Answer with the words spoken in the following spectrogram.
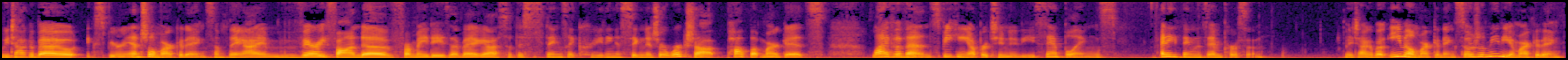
We talk about experiential marketing, something I'm very fond of from my days at Vega. So, this is things like creating a signature workshop, pop up markets, live events, speaking opportunities, samplings, anything that's in person. We talk about email marketing, social media marketing,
